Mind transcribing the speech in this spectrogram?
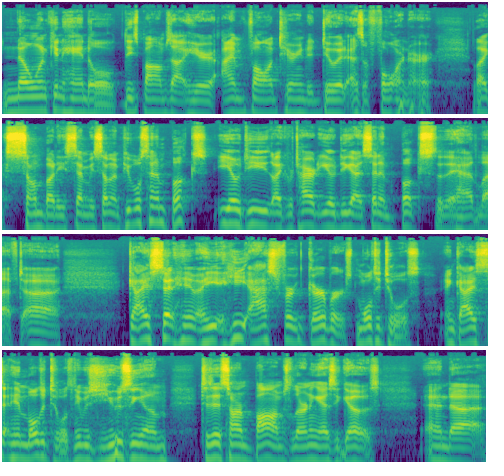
"No one can handle these bombs out here. I'm volunteering to do it as a foreigner. Like somebody send me something." People sent him books. EOD, like retired EOD guys, sent him books that they had left. Uh, guys sent him he, he asked for gerbers multi-tools and guys sent him multi-tools and he was using them to disarm bombs learning as he goes and uh,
